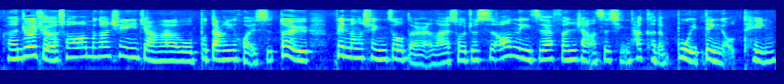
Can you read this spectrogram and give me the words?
可能就会觉得说，哦，没关系，你讲啊，我不当一回事。对于变动星座的人来说，就是哦，你一直在分享的事情，他可能不一定有听。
